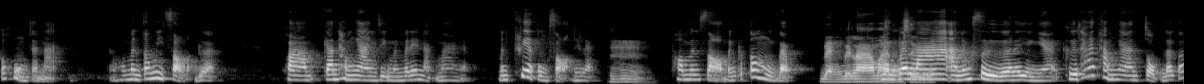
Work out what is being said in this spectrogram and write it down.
ก็คงจะหนัก เพราะมันต้องมีสอบด้วย ความการทำงานจริงมันไม่ได้หนักมากอะมันเครียดตรงสอบนี่แหละอืมพอมันสอบมันก็ต้องแบบแบ่งเวลามาแบ่งหนัเวงสือลาอ่านหนังสืออะไรอย่างเงี้ย คือถ้าทำงานจบแล้วก็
